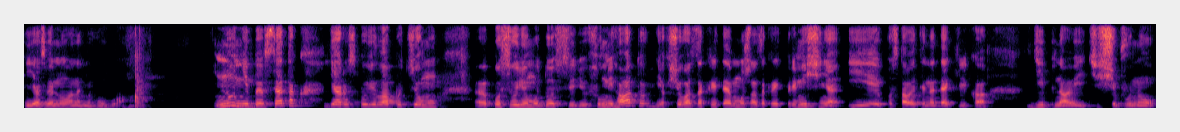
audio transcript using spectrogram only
Я звернула на нього увагу. Ну, ніби все так я розповіла по цьому, е, по своєму досвіду. Фумігатор, якщо у вас закрите, можна закрити приміщення і поставити на декілька діб навіть, щоб воно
